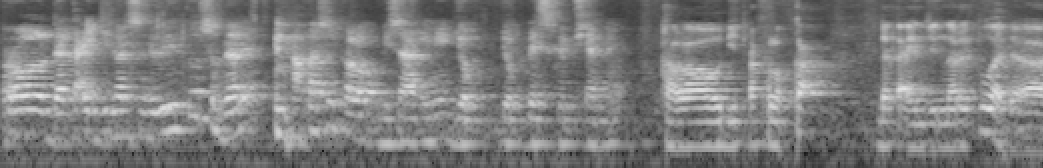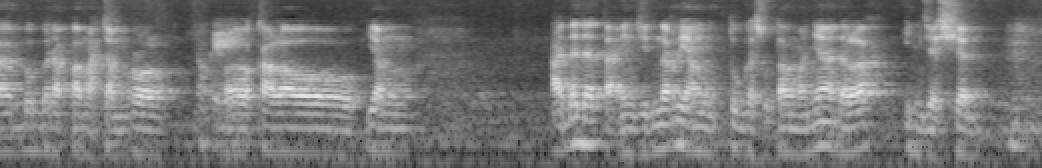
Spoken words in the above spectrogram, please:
role data engineer sendiri itu sebenarnya apa sih kalau bisa ini job job description-nya? Kalau di Traveloka data engineer itu ada beberapa macam role. Okay. Uh, kalau yang ada data engineer yang tugas utamanya adalah ingestion. Hmm.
